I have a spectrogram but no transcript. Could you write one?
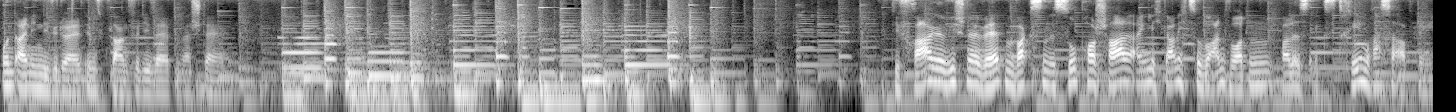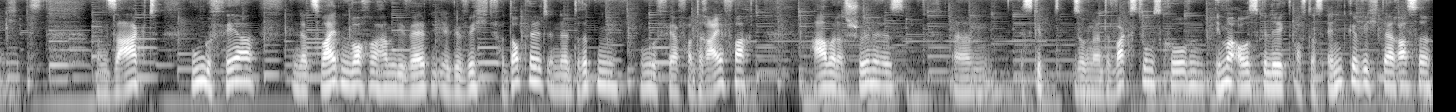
und einen individuellen Impfplan für die Welpen erstellen. Die Frage, wie schnell Welpen wachsen, ist so pauschal eigentlich gar nicht zu beantworten, weil es extrem rasseabhängig ist. Man sagt, ungefähr in der zweiten Woche haben die Welpen ihr Gewicht verdoppelt, in der dritten ungefähr verdreifacht. Aber das Schöne ist, ähm, es gibt sogenannte Wachstumskurven, immer ausgelegt auf das Endgewicht der Rasse.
